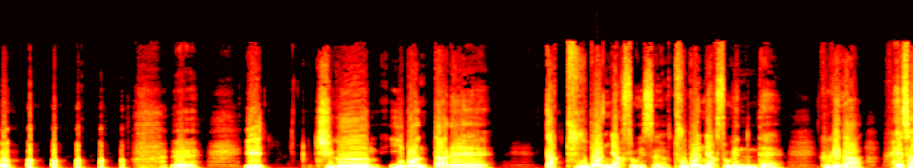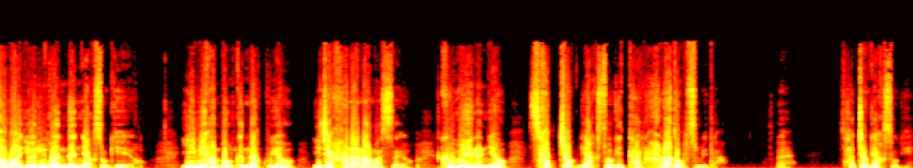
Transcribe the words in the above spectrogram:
예. 네. 일, 지금 이번 달에 딱 두 번 약속이 있어요. 두 번 약속이 있는데 그게 다 회사와 연관된 약속이에요. 이미 한 번 끝났고요. 이제 하나 남았어요. 그 외에는요. 사적 약속이 단 하나도 없습니다. 네. 사적 약속이.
